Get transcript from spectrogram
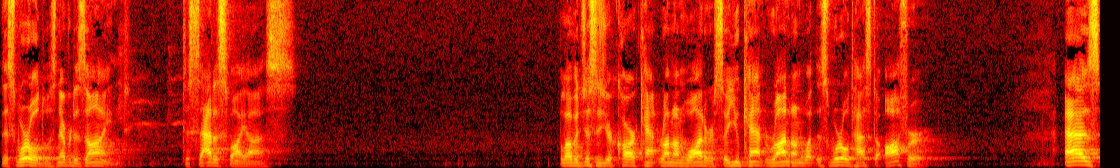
this world was never designed to satisfy us. Beloved, just as your car can't run on water, so you can't run on what this world has to offer. As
